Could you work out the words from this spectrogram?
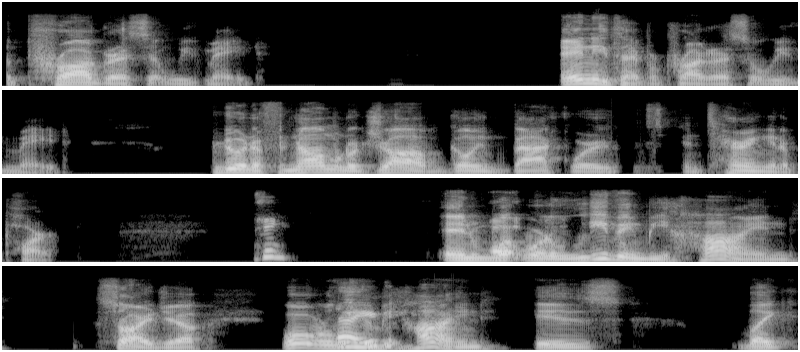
the progress that we've made any type of progress that we've made we're doing a phenomenal job going backwards and tearing it apart I think- and what we're leaving behind sorry joe what we're No, leaving behind is like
